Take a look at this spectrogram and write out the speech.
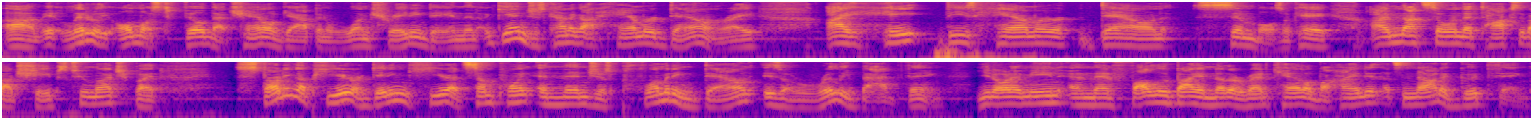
Um, it literally almost filled that channel gap in one trading day and then again just kind of got hammered down, right? I hate these hammer down symbols, okay? I'm not someone that talks about shapes too much, but starting up here or getting here at some point and then just plummeting down is a really bad thing. You know what I mean? And then followed by another red candle behind it, that's not a good thing.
